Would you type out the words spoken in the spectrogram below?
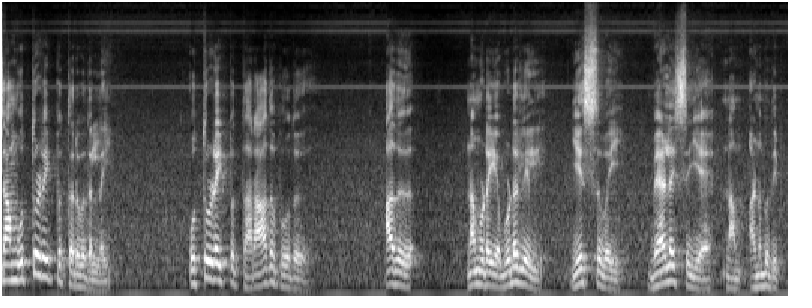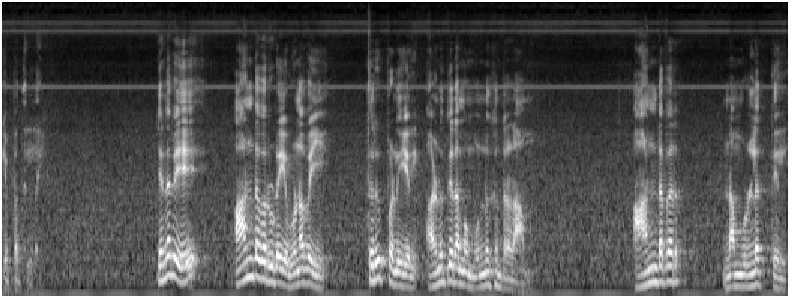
நாம் ஒத்துழைப்பு தருவதில்லை. ஒத்துழைப்பு தராத போது அது நம்முடைய உடலில் இயேசுவை வேலை செய்ய நாம் அனுமதிக்கப்பதில்லை. எனவே ஆண்டவருடைய உணவை திருப்பலியில் அனுதினமும் உண்ணுகின்ற நாம் ஆண்டவர் நம் உள்ளத்தில்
